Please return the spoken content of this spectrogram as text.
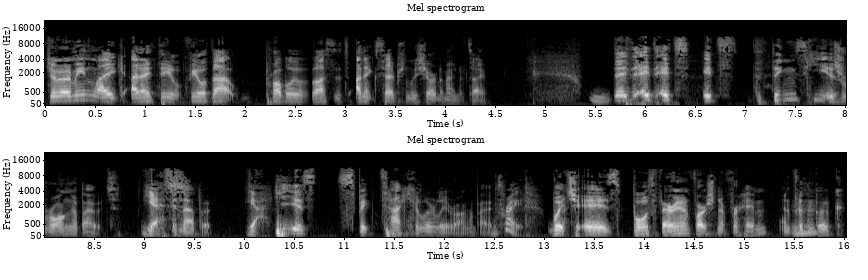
Do you know what I mean? Like, and I feel, feel that probably lasted an exceptionally short amount of time. It, it, it's it's the things he is wrong about yes, in that book. yeah, He is spectacularly wrong about, right. which is both very unfortunate for him and for Mm-hmm. the book,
